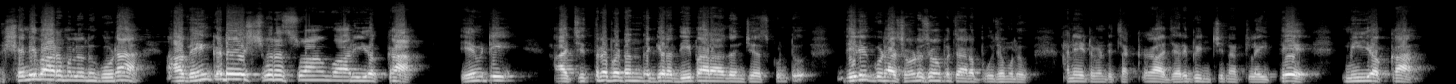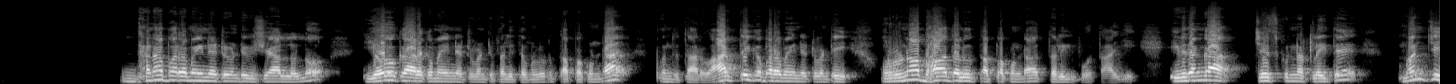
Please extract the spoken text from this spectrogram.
శనివారములను కూడా ఆ వెంకటేశ్వర స్వామి వారి యొక్క ఏమిటి? ఆ చిత్రపటం దగ్గర దీపారాధన చేసుకుంటూ దీనికి కూడా షోడశోపచార పూజములు అనేటువంటి చక్కగా జరిపించినట్లయితే మీ యొక్క ధనపరమైనటువంటి విషయాలలో యోగకారకమైనటువంటి ఫలితములను తప్పకుండా పొందుతారు. ఆర్థికపరమైనటువంటి రుణ బాధలు తప్పకుండా తొలగిపోతాయి. ఈ విధంగా చేసుకున్నట్లయితే మంచి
